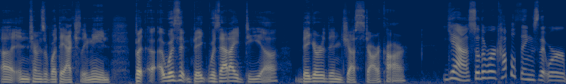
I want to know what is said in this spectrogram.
uh, in terms of what they actually mean. But uh, was it big? Was that idea bigger than just StaRRcar? Yeah, so there were a couple things that were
